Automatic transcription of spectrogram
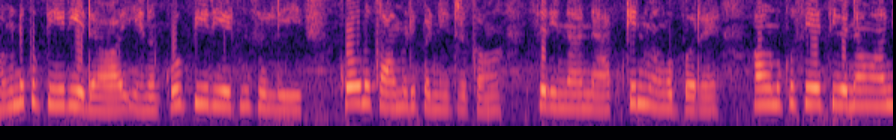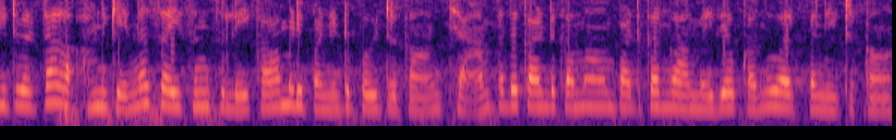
அவனுக்கு பீரியடா எனக்கும் பீரியட்னு சொல்லி கோனு காமெடி பண்ணிகிட்டு இருக்கான். சரி நான் நாப்கின் வாங்க போகிறேன் அவனுக்கும் சேர்த்து வேணால் வாங்கிட்டு வரட்டா? அவனுக்கு என்ன சைஸ்ன்னு சொல்லி காமெடி பண்ணிட்டு போயிட்டுருக்கான் சாம்ப் அதை கண்டுக்காமல் அவன் பாட்டுக்கு அங்கே அமைதியாக உட்காந்து ஒர்க் பண்ணிட்டுருக்கான்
